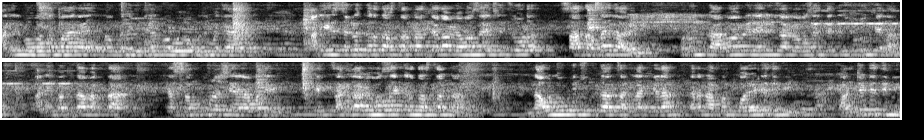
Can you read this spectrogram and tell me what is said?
अनिल भाऊचा भाग आहे नोकरी विज्ञान भाऊ नोकरीमध्ये आहे. आणि हे सगळं करत असताना त्याला व्यवसायाची जोड साथ असायला हवी. म्हणून गारवा बिर्याणीचा व्यवसाय त्यांनी सुरू केला. आणि बघता बघता त्या संपूर्ण शहरामध्ये एक चांगला व्यवसाय करत असताना नावलौकिकसुद्धा चांगला केला. कारण आपण क्वालिटी दिली क्वांटिटी दिली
